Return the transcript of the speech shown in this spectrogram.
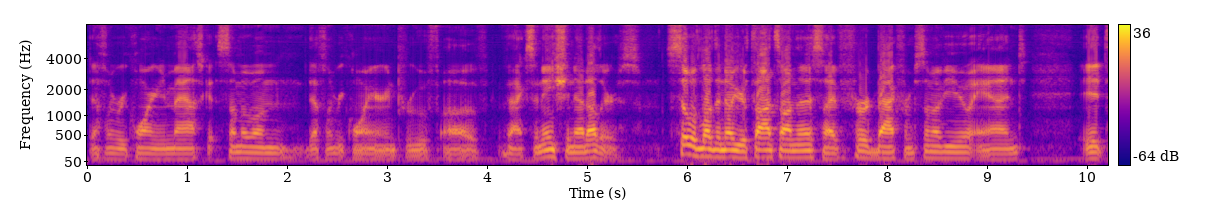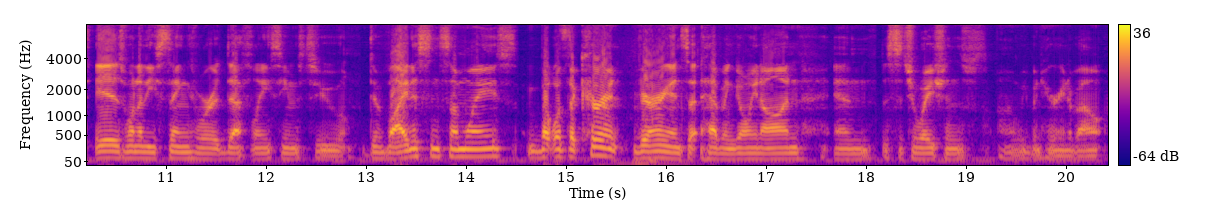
Definitely requiring masks at some of them. Definitely requiring proof of vaccination at others. Still would love to know your thoughts on this. I've heard back from some of you, and it is one of these things where it definitely seems to divide us in some ways. But with the current variants that have been going on and the situations uh, we've been hearing about,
